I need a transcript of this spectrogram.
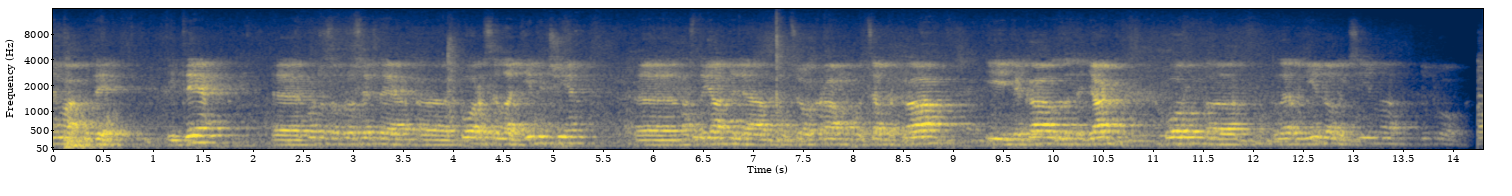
нема куди йти. Е, Хочу запросити е, хор села Дідичі, е, настоятеля цього храму отця Петра і яка як хору Леоніда Олексіївна Дубровка.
